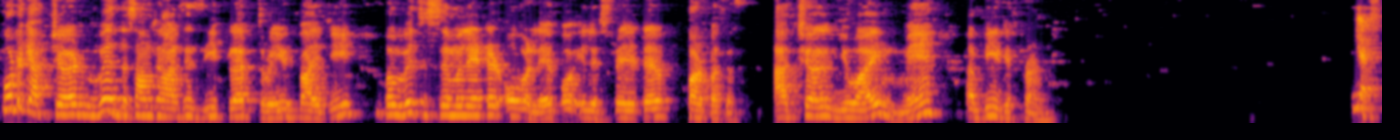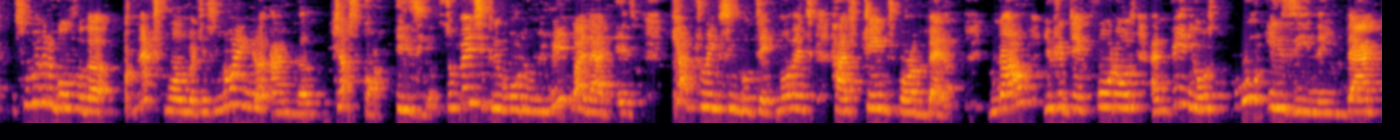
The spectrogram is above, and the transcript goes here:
photo captured with the Samsung Galaxy Z Flip 3 5G with simulated overlay for illustrative purposes. Actual UI may uh, be different. Yes, so we're gonna go for the next one, which is knowing your angle just got easier. So basically, what do we mean by that is capturing single take moments has changed for a better. Now you can take photos and videos more easily than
